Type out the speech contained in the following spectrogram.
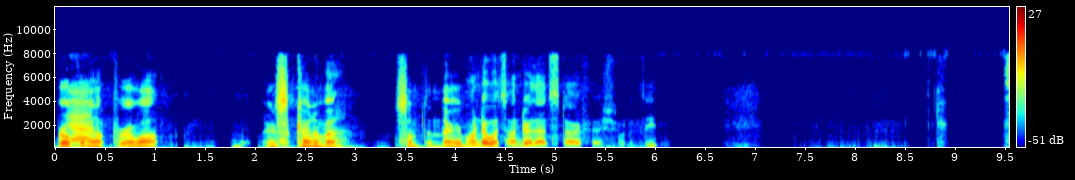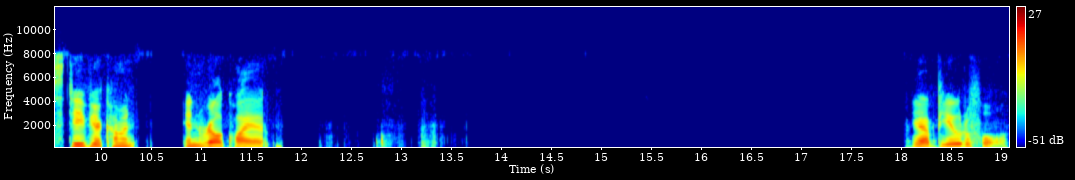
broken Yeah. up for a while. There's kind of a something there, I wonder what's under that starfish. What it's eating. Steve, you're coming in real quiet. Yeah, beautiful.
